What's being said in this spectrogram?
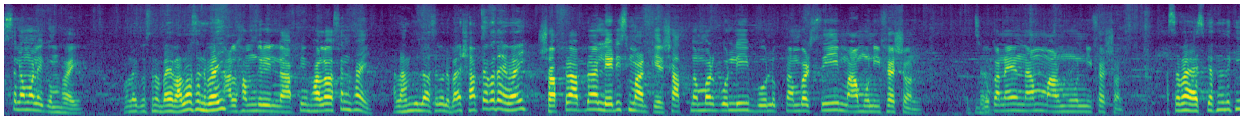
আসসালামু আলাইকুম ভাই। ওয়ালাইকুম আসসালাম ভাই ভালো আছেন ভাই? আলহামদুলিল্লাহ আপনি ভালো আছেন ভাই? আলহামদুলিল্লাহ আসলে ভাই। সবটা কোথায় ভাই? শপটা আপনার লেডিস মার্কেট সাত নম্বর গলি বলুক নাম্বার সি মামুনি ফ্যাশন। দোকানের নাম মারমুনি ফ্যাশন। আচ্ছা ভাই আজকে আপনাদের কি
